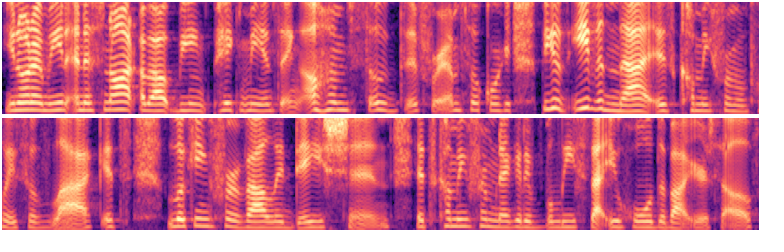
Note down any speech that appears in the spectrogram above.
You know what I mean? And it's not about being pick me and saying, oh, I'm so different, I'm so quirky, because even that is coming from a place of lack. It's looking for validation, it's coming from negative beliefs that you hold about yourself.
